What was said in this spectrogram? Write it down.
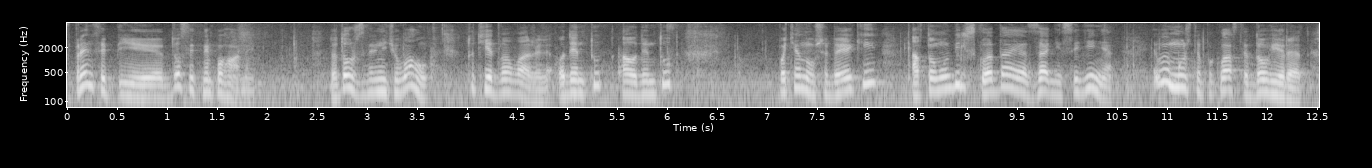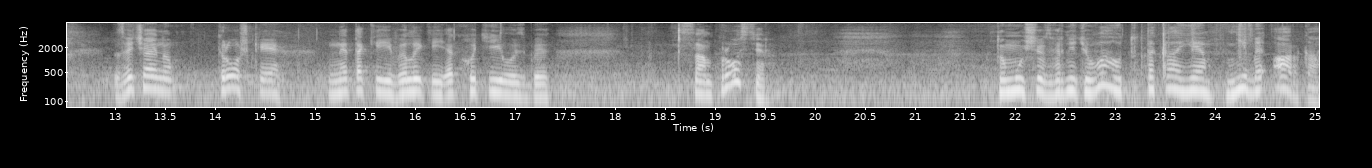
в принципі, досить непоганий. До того ж, зверніть увагу, тут є два важеля: один тут, а один тут. Потягнувши до які, автомобіль складає заднє сидіння, і ви можете покласти довгий ряд. Звичайно, трошки не такий великий, як хотілося би сам простір. Тому що зверніть увагу, тут така є ніби арка.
